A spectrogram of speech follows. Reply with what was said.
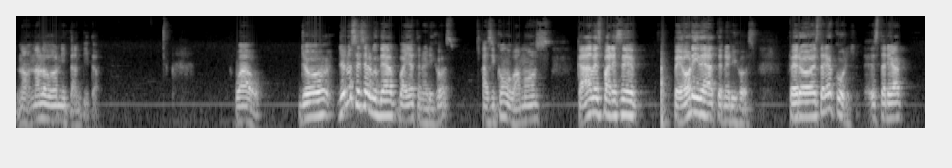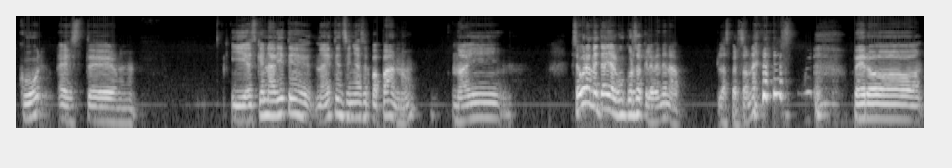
No, no lo dudo ni tantito. Wow. Yo, yo no sé si algún día vaya a tener hijos. Así como vamos, cada vez parece peor idea tener hijos. Pero estaría cool. Estaría cool. Este. Y es que nadie te, nadie te enseña a ser papá, ¿no? No hay. Seguramente hay algún curso que le venden a las personas. Pero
